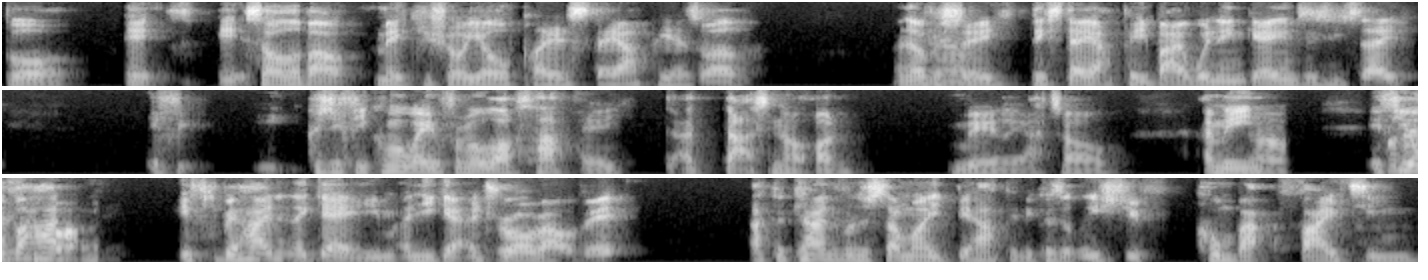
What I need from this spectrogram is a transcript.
but it's it's all about making sure your players stay happy as well. And obviously, yeah. they stay happy by winning games, as you say. If because if you come away from a loss happy, that, that's not on really at all. I mean, no. if you're behind, if you're behind in a game and you get a draw out of it, I could kind of understand why you'd be happy because at least you've come back fighting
